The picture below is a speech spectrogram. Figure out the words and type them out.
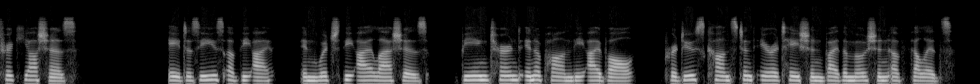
trichiasis, A disease of the eye, in which the eyelashes, being turned in upon the eyeball, produce constant irritation by the motion of felids.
